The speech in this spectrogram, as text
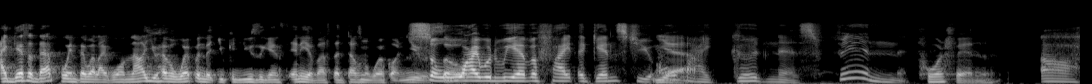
I guess at that point they were like, well, now you have a weapon that you can use against any of us that doesn't work on you. so, why would we ever fight against you? Oh yeah. Oh my goodness, Finn. Poor Finn. Oh,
